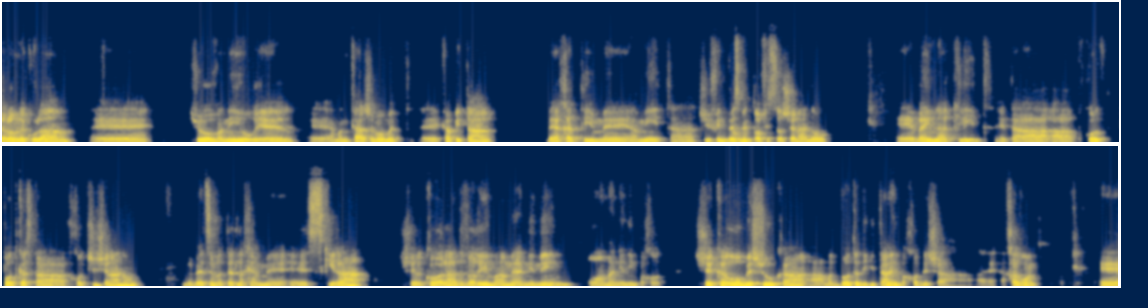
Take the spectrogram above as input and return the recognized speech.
שלום לכולם, אה, שוב אני אוריאל, אה, המנכ"ל של מומנט קפיטל, ביחד עם אה, עמית, ה-Chief Investment Officer שלנו, באים להקליט את הפודקאסט החודשי שלנו ובעצם לתת לכם סקירה של כל הדברים המעניינים או המעניינים פחות שקרו בשוק המטבעות הדיגיטליים בחודש האחרון.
